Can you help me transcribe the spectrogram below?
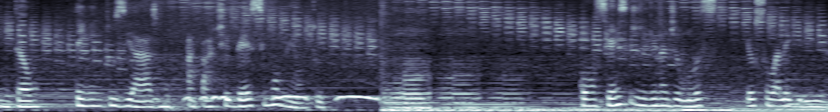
Então, tenha entusiasmo a partir desse momento. Consciência divina de luz Eu sou alegria.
